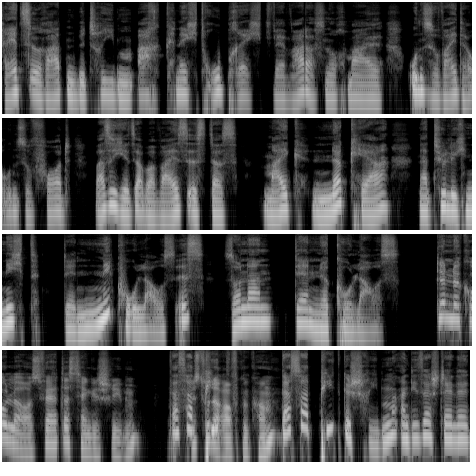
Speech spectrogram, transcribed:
Rätselraten betrieben. Ach, Knecht Ruprecht, wer war das nochmal? Und so weiter und so fort. Was ich jetzt aber weiß, ist, dass Mike Nöcker natürlich nicht der Nikolaus ist, sondern der Nökolaus. Der Nikolaus, wer hat das denn geschrieben? Das hat Bist du Piet, darauf gekommen? Das hat Piet geschrieben. An dieser Stelle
